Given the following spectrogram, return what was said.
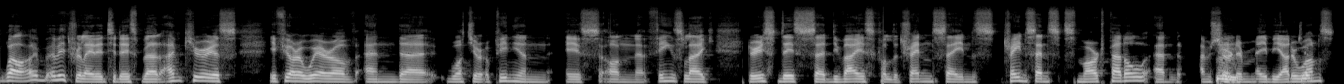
well, a bit related to this, but I'm curious if you're aware of and uh, what your opinion is on things like there is this uh, device called the TrainSense, TrainSense Smart Paddle, and I'm sure mm. there may be other ones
